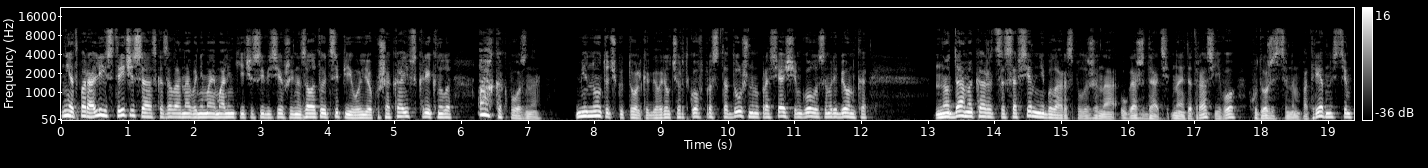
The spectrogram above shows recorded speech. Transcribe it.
«Нет, пора. Лиз, три часа», — сказала она, вынимая маленькие часы, висевшие на золотой цепи у ее кушака, и вскрикнула. «Ах, как поздно!» «Минуточку только», — говорил Чертков простодушным и просящим голосом ребенка. Но дама, кажется, совсем не была расположена угождать на этот раз его художественным потребностям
